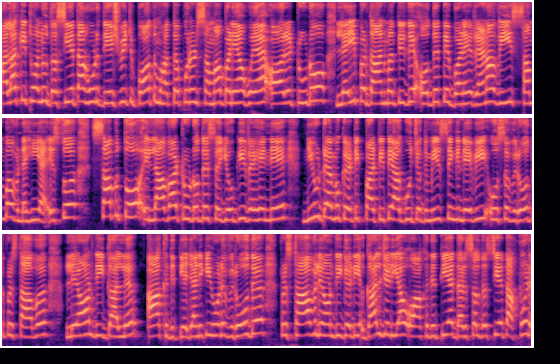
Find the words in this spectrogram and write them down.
ਹਾਲਾਂਕਿ ਤੁਹਾਨੂੰ ਦੱਸੀਏ ਤਾਂ ਹੁਣ ਦੇਸ਼ ਵਿੱਚ ਬਹੁਤ ਮਹੱਤਵਪੂਰਨ ਸਮਾਂ ਬਣਿਆ ਹੋਇਆ ਹੈ ਔਰ ਟਰੂਡੋ ਲਈ ਪ੍ਰਧਾਨ ਮੰਤਰੀ ਦੇ ਅਹੁਦੇ ਤੇ ਬਣੇ ਰਹਿਣਾ ਵੀ ਸੰਭਵ ਨਹੀਂ ਹੈ। ਇਸ ਤੋਂ ਸਭ ਤੋਂ ਇਲਾਵਾ ਟਰੂਡੋ ਦੇ ਸਹਿਯੋਗੀ ਰਹੇ ਨੇ ਨਿਊ ਡੈਮੋਕ੍ਰੈਟਿਕ ਪਾਰਟੀ ਤੇ ਆਗੂ ਜਗਮੀਤ ਸਿੰਘ ਨੇ ਵੀ ਉਸ ਵਿਰੋਧ ਪ੍ਰਸਤਾਵ ਲਿਆਉਣ ਦੀ ਗੱਲ ਆਖ ਦਿੱਤੀ ਹੈ। ਯਾਨੀ ਕਿ ਹੁਣ ਵਿਰੋਧ ਪ੍ਰਸਤਾਵ ਲਿਆਉਣ ਦੀ ਜਿਹੜੀ ਗੱਲ ਜਿਹੜੀ ਆ ਉਹ ਆਖ ਦਿੱਤੀ ਹੈ। ਦਰਅਸਲ ਦੱਸੀਏ ਤਾਂ ਹੁਣ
